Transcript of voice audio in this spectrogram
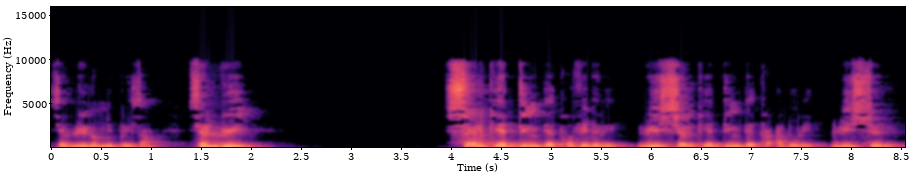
c'est lui l'omniprésent. C'est lui seul qui est digne d'être vénéré, lui seul qui est digne d'être adoré, lui seul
